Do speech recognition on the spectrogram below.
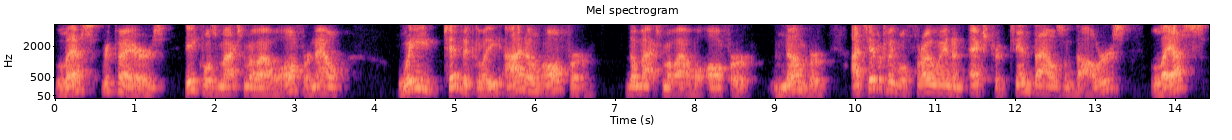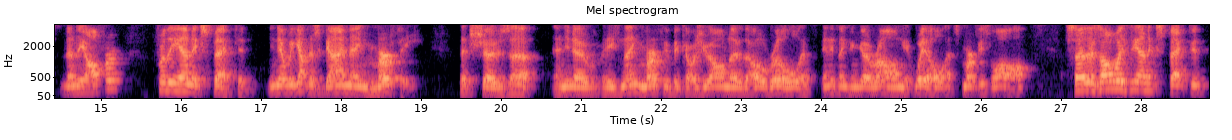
less repairs equals maximum allowable offer. Now, we typically, I don't offer the maximum allowable offer number. I typically will throw in an extra $10,000 less than the offer for the unexpected. You know, we got this guy named Murphy that shows up, and you know, he's named Murphy because you all know the old rule if anything can go wrong, it will. That's Murphy's Law. So there's always the unexpected.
